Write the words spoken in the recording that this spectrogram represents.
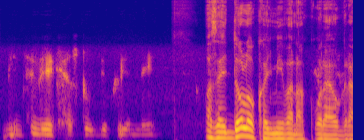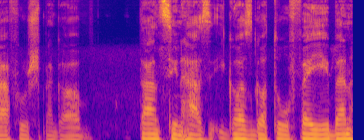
mind véghez tudjuk vinni. Az egy dolog, hogy mi van a koreográfus, meg a táncszínház igazgató fejében.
